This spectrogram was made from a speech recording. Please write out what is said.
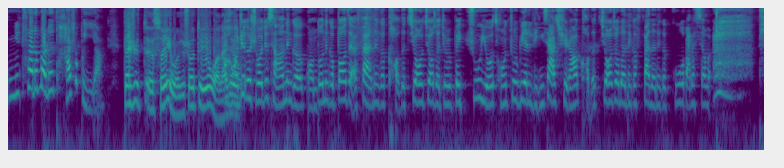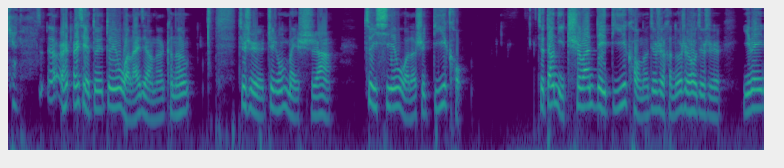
你出来的味儿它还是不一样。但是对，所以我就说，对于我来讲，我这个时候就想到那个广东那个煲仔饭，那个烤的焦焦的，就是被猪油从周边淋下去，然后烤的焦焦的那个饭的那个锅巴的香味啊。天哪！而而且对对于我来讲呢，可能。就是这种美食啊，最吸引我的是第一口。就当你吃完这第一口呢，就是很多时候就是因为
